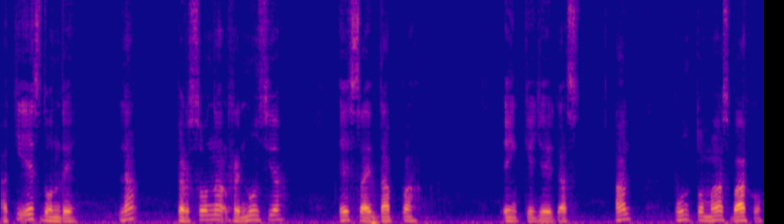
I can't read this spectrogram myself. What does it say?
Aquí es donde la persona renuncia esa etapa en que llegas al punto más bajo.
